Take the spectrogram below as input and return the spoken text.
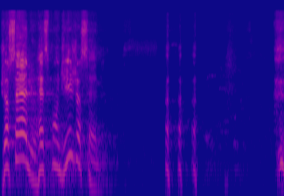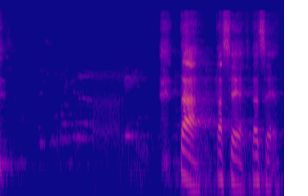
Jocélio, respondi, Jocélio? Tá, tá certo, tá certo.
